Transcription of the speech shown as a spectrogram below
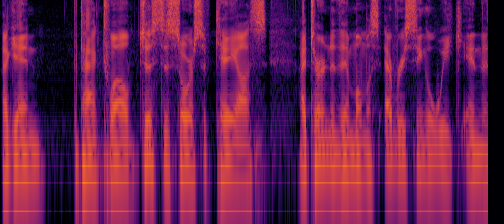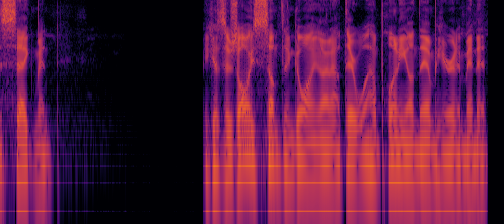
Again, the Pac 12, just a source of chaos. I turn to them almost every single week in this segment because there's always something going on out there. We'll have plenty on them here in a minute.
